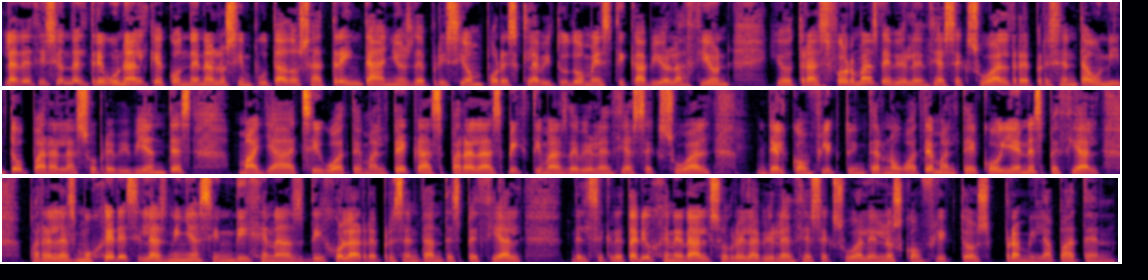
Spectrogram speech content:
La decisión del tribunal que condena a los imputados a 30 años de prisión por esclavitud doméstica, violación y otras formas de violencia sexual representa un hito para las sobrevivientes maya Achi guatemaltecas, para las víctimas de violencia sexual del conflicto interno guatemalteco y en especial para las mujeres y las niñas indígenas, dijo la representante especial del secretario general sobre la violencia sexual en los conflictos, Pramila Paten.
